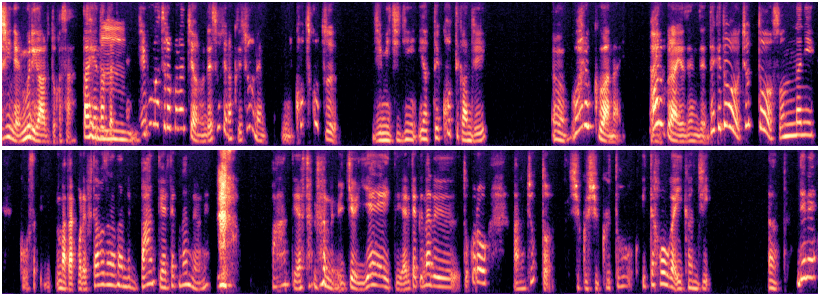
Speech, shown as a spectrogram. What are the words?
しいんだよ。無理があるとかさ、大変だったりね、うん自分が辛くなっちゃうので、そうじゃなくて、ちょっとね、コツコツ地道にやっていこうって感じうん、悪くはない。はい悪くないよ、全然。だけど、ちょっとそんなに、こうさ、またこれ双子座なんで、バーンってやりたくなるんだよね。バーンってやりたくなるのよ。勢い、イエーイってやりたくなるところを、あの、ちょっと、粛々といった方がいい感じ。うん。でね、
